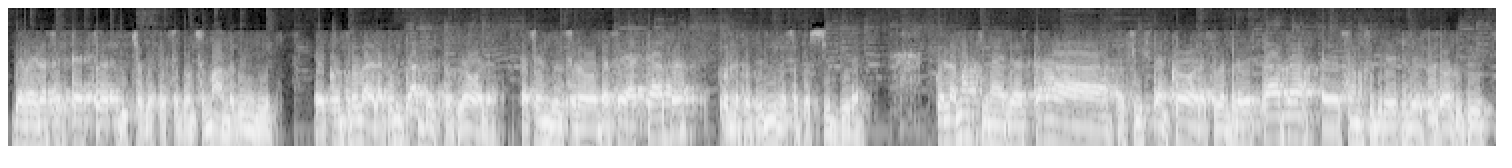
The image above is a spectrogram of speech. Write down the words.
di avere la certezza di ciò che stesse consumando, quindi eh, controllare la qualità del proprio olio, facendoselo da sé a casa con le proprie olive se possibile. Quella macchina in realtà esiste ancora, è stata brevettata, eh, sono stati realizzati dei prototipi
